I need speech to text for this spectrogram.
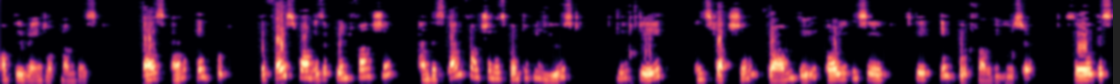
of the range of numbers as an input. The first one is a print function and the scan function is going to be used to take instruction from the or you can say take input from the user. So this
